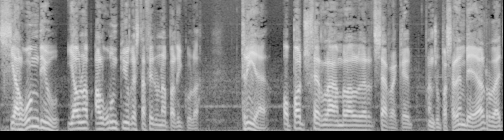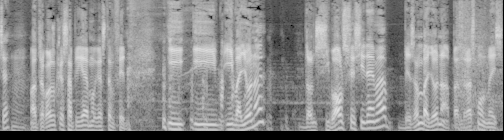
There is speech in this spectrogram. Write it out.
si algú em diu, hi ha una, algun tio que està fent una pel·lícula, tria, o pots fer-la amb l'Albert Serra, que ens ho passarem bé, eh, el rodatge, mm. l'altra cosa és que sapiguem el que estem fent. I, i, i Bayona, doncs si vols fer cinema, vés amb Bayona, aprendràs molt més.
